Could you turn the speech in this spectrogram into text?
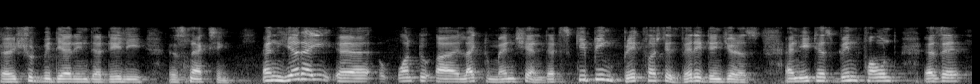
uh, should be there in their daily uh, snacking. And here I uh, want to I like to mention that skipping breakfast is very dangerous, and it has been found as a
